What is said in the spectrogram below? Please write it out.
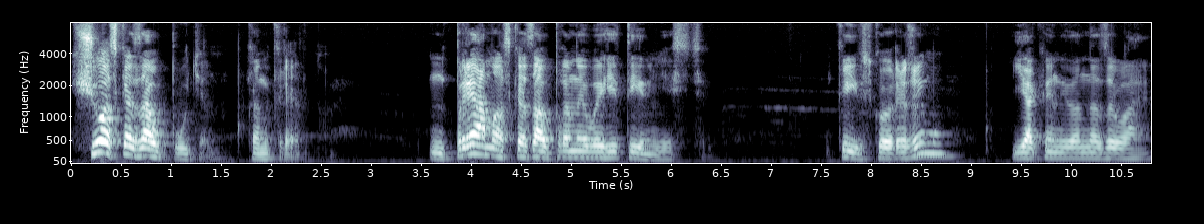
що сказав Путін конкретно? прямо сказав про нелегітимність київського режиму, як він його називає.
